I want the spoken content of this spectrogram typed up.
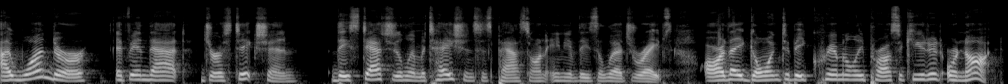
I wonder if in that jurisdiction, the statute of limitations has passed on any of these alleged rapes. Are they going to be criminally prosecuted or not?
